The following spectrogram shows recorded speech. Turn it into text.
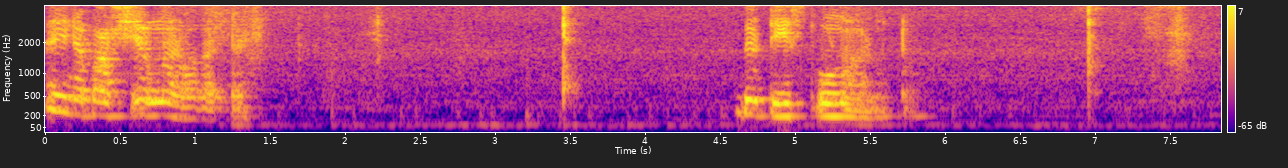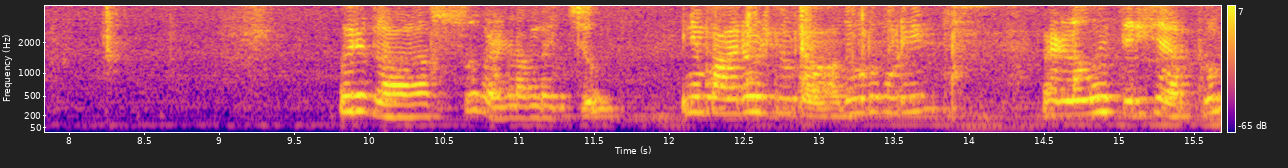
അതിന്റെ പശയൊന്ന് ഇളകട്ടെ. ഇത് ടീസ്പൂണാണ് കേട്ടോ. ഒരു ഗ്ലാസ് വെള്ളം വെച്ചു. ഇനി പാലൊഴിക്കും കേട്ടോ. അതോടുകൂടി വെള്ളവും ഇത്തിരി ചേർക്കും.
